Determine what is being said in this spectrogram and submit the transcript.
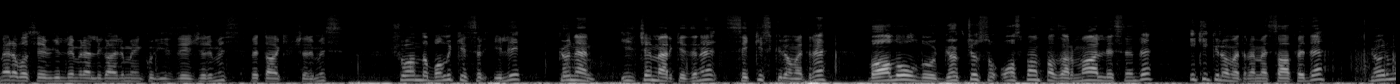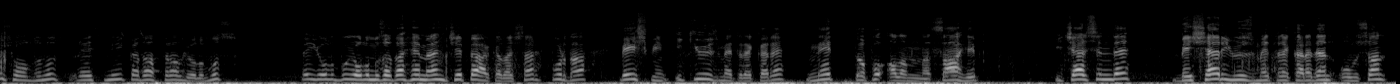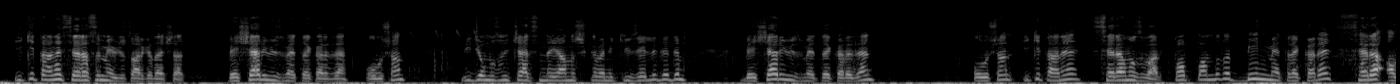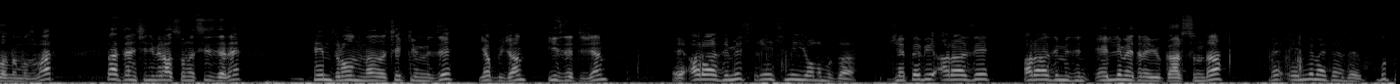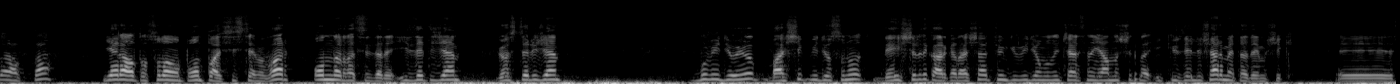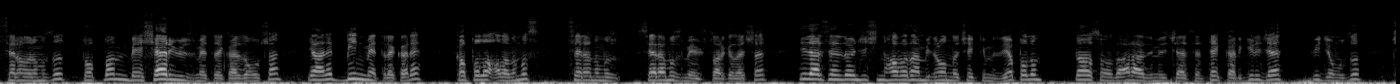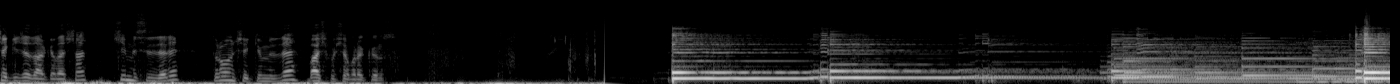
Merhaba sevgili Demirelli Gayrimenkul izleyicilerimiz ve takipçilerimiz. Şu anda Balıkesir ili Gönen ilçe merkezine 8 kilometre bağlı olduğu Gökçesu Osman Pazar mahallesine de 2 kilometre mesafede görmüş olduğunuz resmi kadastral yolumuz ve yolu bu yolumuza da hemen cephe arkadaşlar. Burada 5200 metrekare net tapu alanına sahip. İçerisinde beşer yüz metrekareden oluşan iki tane serası mevcut arkadaşlar. Beşer yüz metrekareden oluşan. Videomuzun içerisinde yanlışlıkla ben 250 dedim. Beşer yüz metrekareden oluşan iki tane seramız var. Toplamda da 1000 metrekare sera alanımız var. Zaten şimdi biraz sonra sizlere hem drone ile da çekimimizi yapacağım, izleteceğim. E, arazimiz resmi yolumuza cephe bir arazi. Arazimizin 50 metre yukarısında ve 50 metrede bu tarafta yeraltı sulama pompa sistemi var. Onları da sizlere izleteceğim, göstereceğim. Bu videoyu başlık videosunu değiştirdik arkadaşlar. Çünkü videomuzun içerisinde yanlışlıkla 250'şer metre demiştik. Ee, seralarımızı toplam 5'er 100 metrekareden oluşan yani 1000 metrekare kapalı alanımız seramız, seramız mevcut arkadaşlar. Dilerseniz önce şimdi havadan bir drone çekimimizi yapalım. Daha sonra da arazimiz içerisine tekrar gireceğiz videomuzu çekeceğiz arkadaşlar. Şimdi sizleri drone çekimimizde baş başa bırakıyoruz. Müzik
